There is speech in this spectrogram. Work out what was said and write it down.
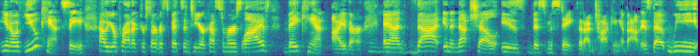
you know, if you can't see how your product or service fits into your customers' lives, they can't either. Mm-hmm. And that in a nutshell is this mistake that I'm talking about is that we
